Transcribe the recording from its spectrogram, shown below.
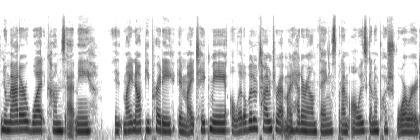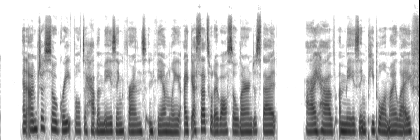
No matter what comes at me, it might not be pretty. It might take me a little bit of time to wrap my head around things, but I'm always going to push forward. And I'm just so grateful to have amazing friends and family. I guess that's what I've also learned is that I have amazing people in my life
